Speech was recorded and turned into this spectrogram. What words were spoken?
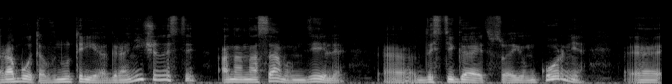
работа внутри ограниченности, она на самом деле э, достигает в своем корне э,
